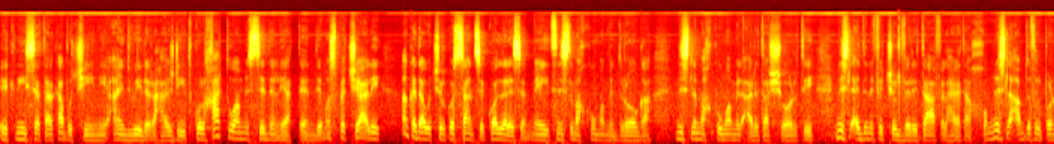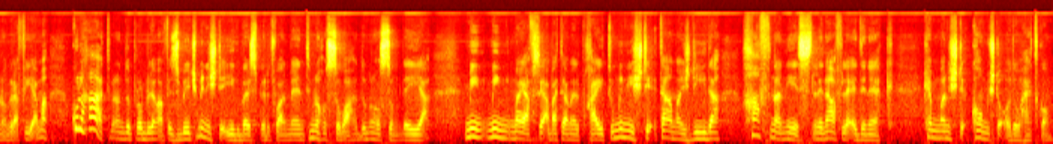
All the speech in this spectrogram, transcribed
il-Knisja tal-Kapuċċini Għajn Dwieli Raħal Ġdid. Kulħadd huwa mistieden li jattendi, mod speċjali anke daw iċ-ċirkustanzi kollha li semmejt, nies li maħkuma mid-droga, nies li maħkuma mill-qari tax-xorti, nies li qegħdin ifittxu l-verità fil-ħajja tagħhom, nies li nqabdu fil-pornografija, ma Kulħadd, min għandu problema fiż-żwieġ, min jixtieq jikber spiritwalment, min iħossu waħdu, min iħossu mdejjaq, min min ma jafx x'jaqbad jagħmel b'ħajtu, min jixtieq tama ġdida, ħafna nies li naf li qegħdin hekk, kemm ma nixtieqkomx toqgħodu waħedkom.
